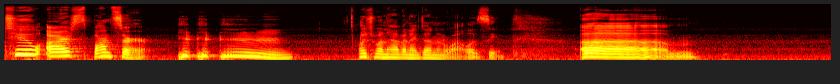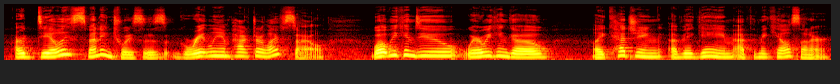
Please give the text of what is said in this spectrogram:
to our sponsor. Which one haven't I done in a while? Let's see. Um, our daily spending choices greatly impact our lifestyle. What we can do, where we can go, like catching a big game at the McKale Center.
